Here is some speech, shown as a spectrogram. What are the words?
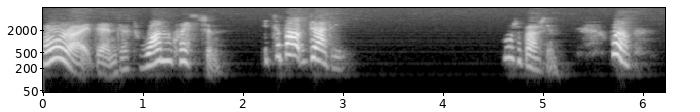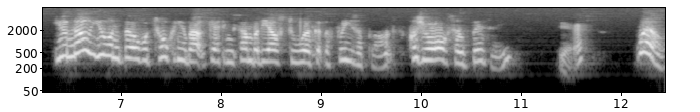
All right, then. Just one question. It's about Daddy. What about him? Well, you know you and Bill were talking about getting somebody else to work at the freezer plant because you're all so busy. Yes? Well,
